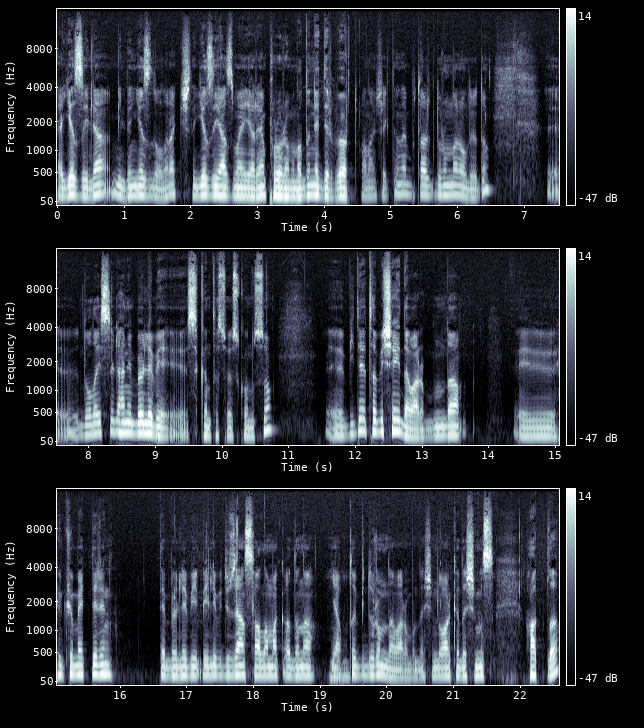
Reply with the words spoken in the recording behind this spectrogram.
ya yazıyla bildiğin yazılı olarak işte yazı yazmaya yarayan programın adı nedir Word falan şeklinde bu tarz durumlar oluyordu. Dolayısıyla hani böyle bir sıkıntı söz konusu. Ee, bir de tabii şey de var. Bunda e, hükümetlerin de böyle bir belli bir düzen sağlamak adına yaptığı bir durum da var burada. Şimdi o arkadaşımız haklı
